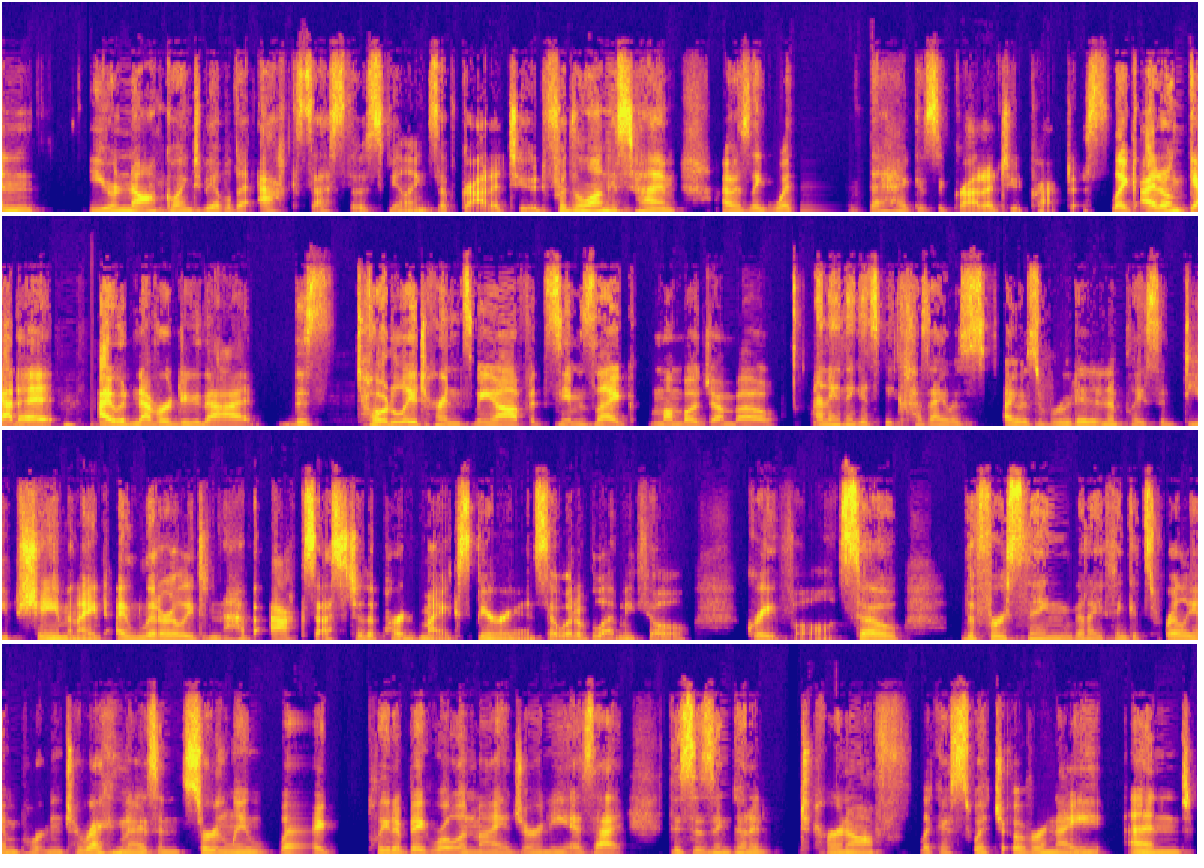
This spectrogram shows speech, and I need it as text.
and you're not going to be able to access those feelings of gratitude. For the longest time, I was like, what the heck is a gratitude practice? Like, I don't get it. I would never do that. This totally turns me off. It seems like mumbo jumbo. And I think it's because I was I was rooted in a place of deep shame and I I literally didn't have access to the part of my experience that would have let me feel grateful. So the first thing that I think it's really important to recognize, and certainly like played a big role in my journey, is that this isn't going to turn off like a switch overnight. And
